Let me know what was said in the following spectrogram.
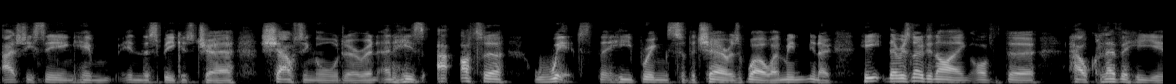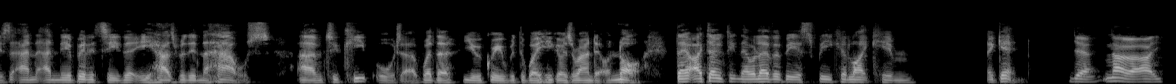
actually seeing him in the speaker's chair shouting order and, and his utter wit that he brings to the chair as well. I mean, you know, he, there is no denying of the, how clever he is and, and the ability that he has within the house. Um, to keep order, whether you agree with the way he goes around it or not. There, I don't think there will ever be a speaker like him again. Yeah, no, I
